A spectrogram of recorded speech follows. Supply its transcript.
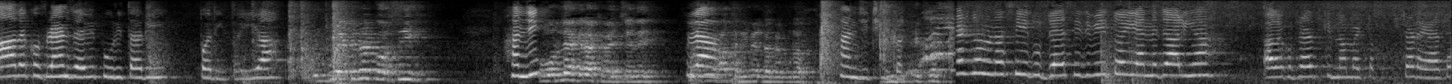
ਆ ਦੇਖੋ ਫਰੈਂਡਸ ਇਹ ਵੀ ਪੂਰੀ ਤਰੀ ਭਰੀ ਪਈ ਆ ਤੂੰ ਇੱਕ ਨਾ ਕੁਰਸੀ ਹਾਂਜੀ ਹੋਰ ਲਿਆ ਕੇ ਰੱਖ ਵਿੱਚ ਇਹਦੇ ਲੈ। ਹੱਥ ਨਹੀਂ ਪੈਂਦਾ ਪਿਆ ਪੂਰਾ ਹਾਂਜੀ ਠੀਕ ਹੈ ਇੱਕ- ਫਰੈਂਡਸ ਹੁਣ ਅਸੀਂ ਦੂਜੇ ਸੀ ਵੀ ਧੋਈ ਅੰਨ ਜਾਲੀਆਂ ਆ ਦੇਖੋ ਫਰੈਂਡਸ ਕਿੰਨਾ ਮਿੱਟ ਝੜਿਆ ਤੇ।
